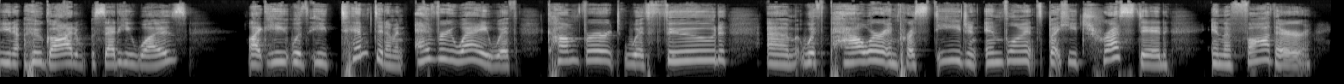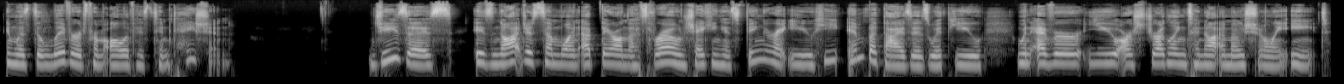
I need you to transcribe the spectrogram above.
you know, who God said he was? Like he was, he tempted him in every way with comfort, with food, um, with power and prestige and influence, but he trusted in the Father and was delivered from all of his temptation. Jesus is not just someone up there on the throne shaking his finger at you. He empathizes with you whenever you are struggling to not emotionally eat.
